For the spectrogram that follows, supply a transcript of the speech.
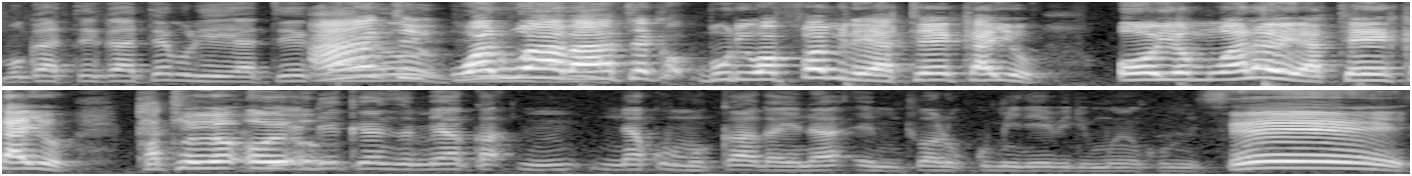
mugategate buli eyateekayo. anti waliwo abateeka buli wa famire yateekayo. Oyo muwala we yateekayo. Kati Eh,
